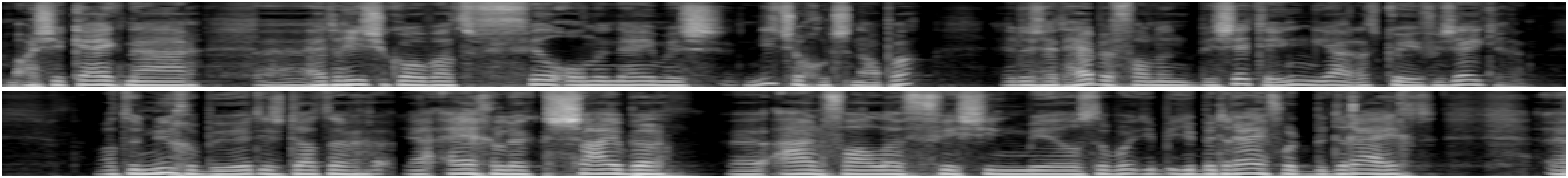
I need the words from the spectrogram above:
Maar als je kijkt naar uh, het risico wat veel ondernemers niet zo goed snappen, dus het hebben van een bezitting, ja, dat kun je verzekeren. Wat er nu gebeurt is dat er ja, eigenlijk cyber uh, aanvallen, phishing mails, je bedrijf wordt bedreigd uh,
